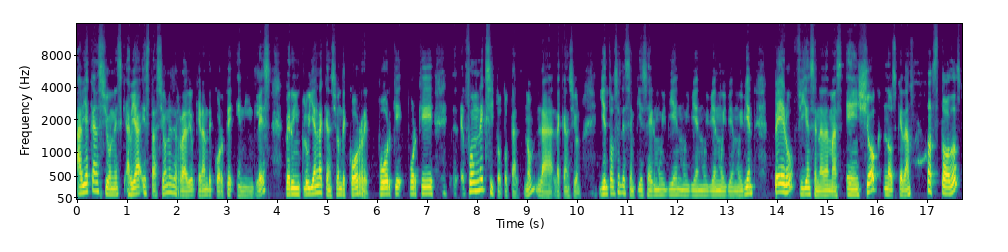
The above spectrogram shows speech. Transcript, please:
había canciones, había estaciones de radio que eran de corte en inglés, pero incluían la canción de Corre, porque, porque eh, fue un éxito total, ¿no? La, la canción. Y entonces les empieza a ir muy bien, muy bien, muy bien, muy bien, muy bien. Pero fíjense nada más, en shock nos quedamos todos,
